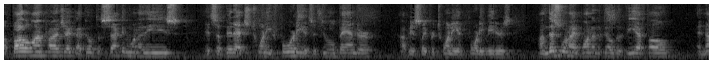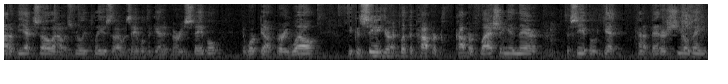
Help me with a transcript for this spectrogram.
A follow-on project, I built a second one of these. It's a BITX 2040, it's a dual bander, obviously for 20 and 40 meters. On this one, I wanted to build a VFO and not a VXO, and I was really pleased that I was able to get it very stable. It worked out very well. You can see here, I put the copper, copper flashing in there to see if it would get kind of better shielding.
